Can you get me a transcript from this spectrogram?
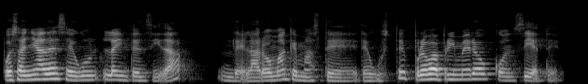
pues añade según la intensidad del aroma que más te, te guste. Prueba primero con 7.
